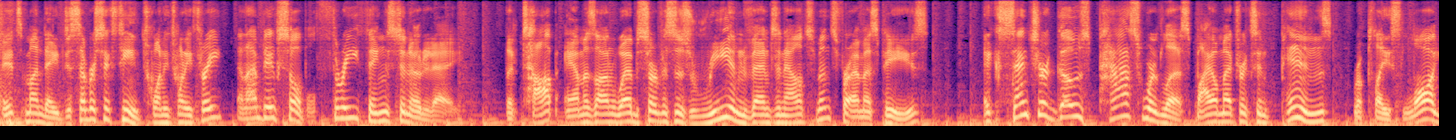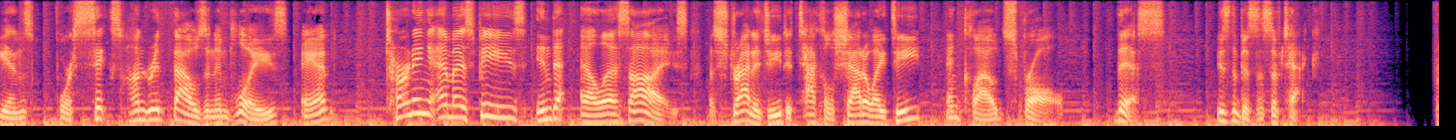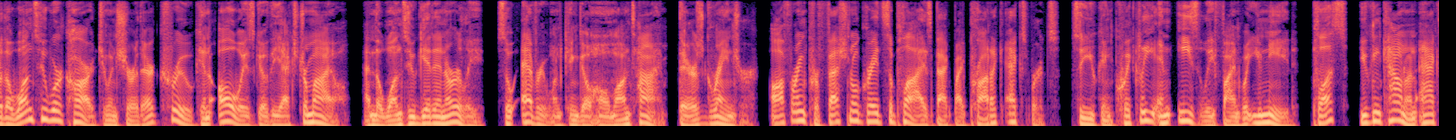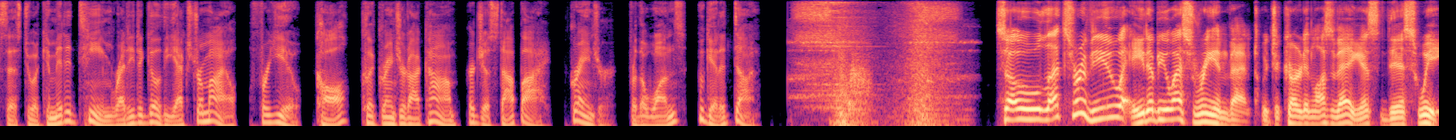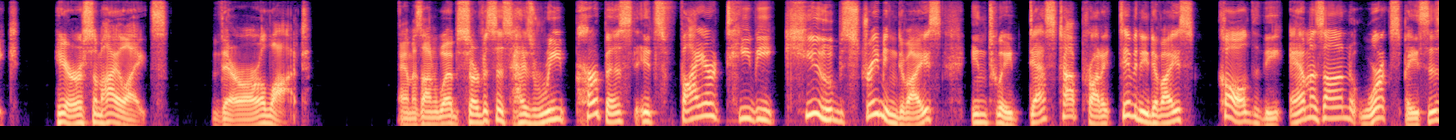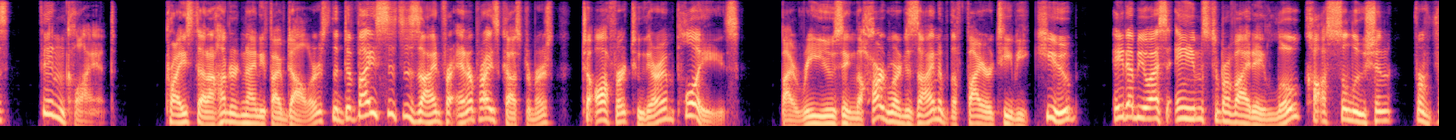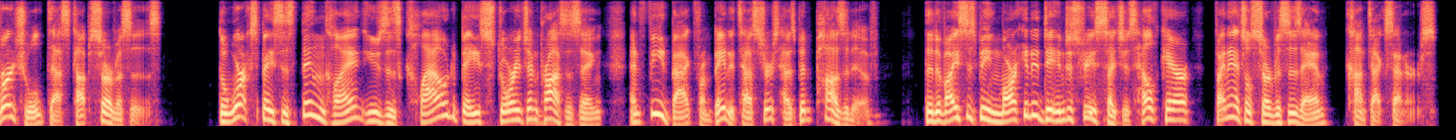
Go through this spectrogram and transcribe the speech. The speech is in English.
It's Monday, December 16th, 2023, and I'm Dave Sobel. Three things to know today. The top Amazon Web Services reInvent announcements for MSPs. Accenture goes passwordless. Biometrics and PINs replace logins for 600,000 employees. And turning MSPs into LSIs, a strategy to tackle shadow IT and cloud sprawl. This is the business of tech. For the ones who work hard to ensure their crew can always go the extra mile, and the ones who get in early so everyone can go home on time, there's Grainger, offering professional grade supplies backed by product experts so you can quickly and easily find what you need. Plus, you can count on access to a committed team ready to go the extra mile for you. Call, clickgranger.com, or just stop by. Grainger, for the ones who get it done. So let's review AWS reInvent, which occurred in Las Vegas this week. Here are some highlights. There are a lot. Amazon Web Services has repurposed its Fire TV Cube streaming device into a desktop productivity device called the Amazon Workspaces Thin Client. Priced at $195, the device is designed for enterprise customers to offer to their employees. By reusing the hardware design of the Fire TV Cube, AWS aims to provide a low cost solution for virtual desktop services. The Workspace's Thin client uses cloud based storage and processing, and feedback from beta testers has been positive. The device is being marketed to industries such as healthcare, financial services, and contact centers.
